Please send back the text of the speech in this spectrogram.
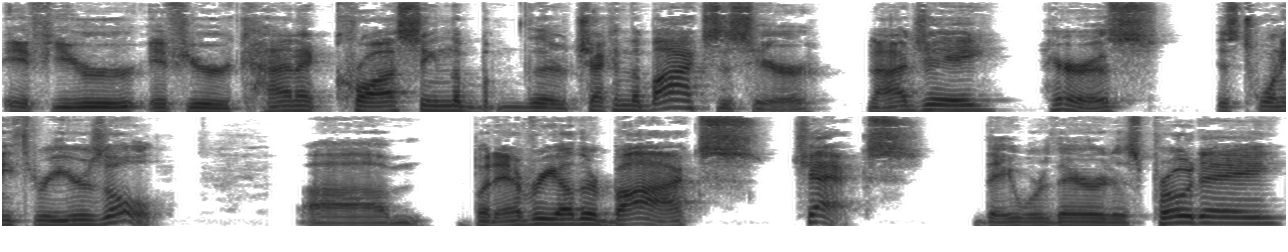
if you're if you're kind of crossing the they're checking the boxes here, Najee Harris is 23 years old, um, but every other box checks. They were there at his pro day.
